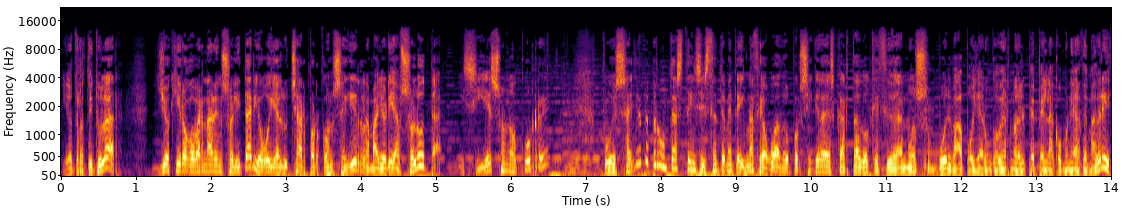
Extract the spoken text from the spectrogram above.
Y otro titular. Yo quiero gobernar en solitario, voy a luchar por conseguir la mayoría absoluta. Y si eso no ocurre, pues ayer le preguntaste insistentemente a Ignacio Aguado por si queda descartado que Ciudadanos vuelva a apoyar un gobierno del PP en la Comunidad de Madrid.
